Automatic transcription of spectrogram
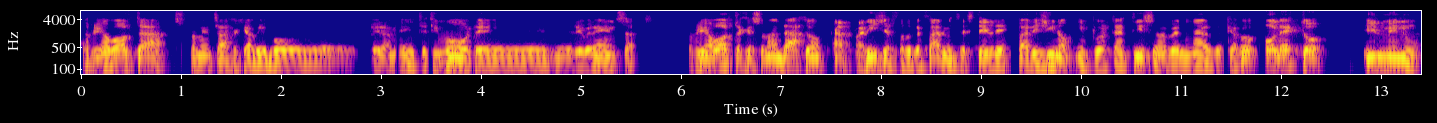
La prima volta sono entrato che avevo veramente timore, reverenza la prima volta che sono andato a Parigi a fotografare un 3 stelle parigino importantissimo, Bernardo Cavot, ho letto il menù.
